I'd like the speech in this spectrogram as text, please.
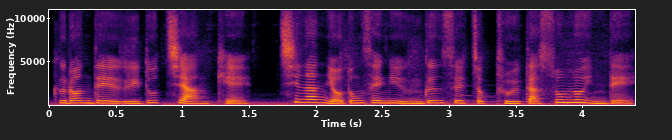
그런데 의도치 않게 친한 여동생이 은근슬쩍 둘 다 솔로인데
